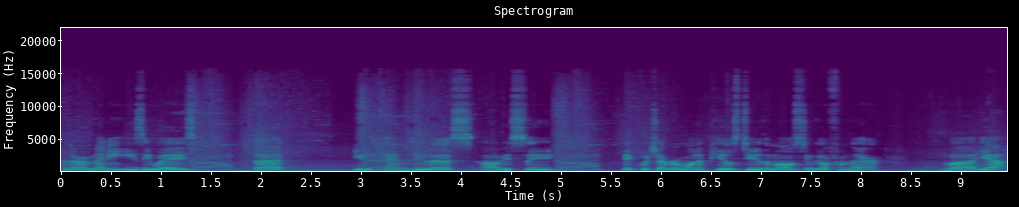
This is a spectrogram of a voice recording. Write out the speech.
And there are many easy ways that you can do this. Obviously, pick whichever one appeals to you the most and go from there. But yeah.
